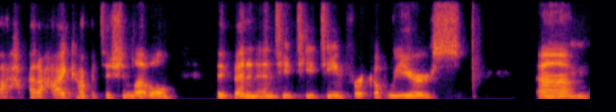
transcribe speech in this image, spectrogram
at a high competition level. They've been an ntt team for a couple years. Um,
